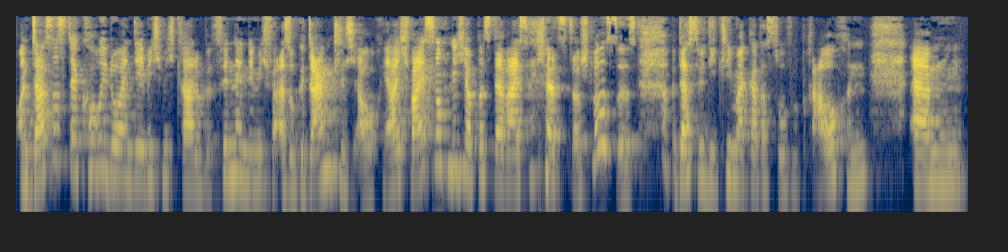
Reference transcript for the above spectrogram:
Und das ist der Korridor, in dem ich mich gerade befinde, in dem ich, also gedanklich auch, ja. Ich weiß noch nicht, ob es der Weisheit letzter Schluss ist, dass wir die Klimakatastrophe brauchen. Ähm,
